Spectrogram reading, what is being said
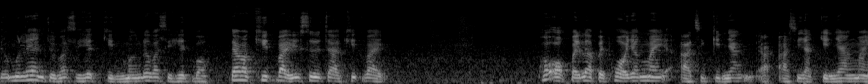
เดี๋ยวมื้อแล่นจนว่าสิเห็ดกินเมืองเด้อว่าสิเห็ดบอกแต่ว่าคิดไว้ซื้อจะคิดไว้พอออกไปแล้วไปพอยังไม่อาจสิกินยังอาจสิอยากกินยังไม่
